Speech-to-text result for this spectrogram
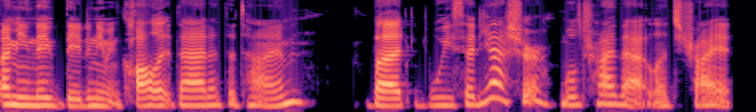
I mean, they, they didn't even call it that at the time. But we said, yeah, sure, we'll try that. Let's try it.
